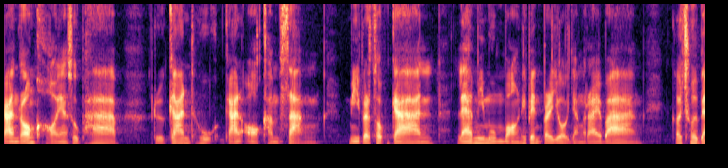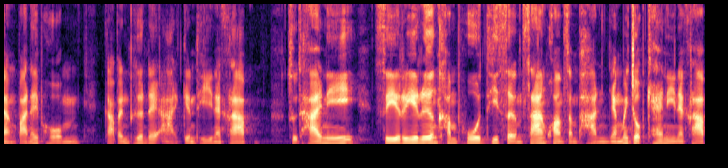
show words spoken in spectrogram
การร้องขออย่างสุภาพ หรือการถูกการออกคำสั่ง มีประสบการณ์ และมีมุมมองที่เป็นประโยชน์อย่างไรบ้าง ก็ช่วยแบ่งปันให้ผม กับเพื่อนๆได้อ่านกันทีนะครับ สุดท้ายนี้ซีรีส์เรื่องคำพูดที่เสริมสร้างความสัมพันธ์ยังไม่จบแค่นี้นะครับ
